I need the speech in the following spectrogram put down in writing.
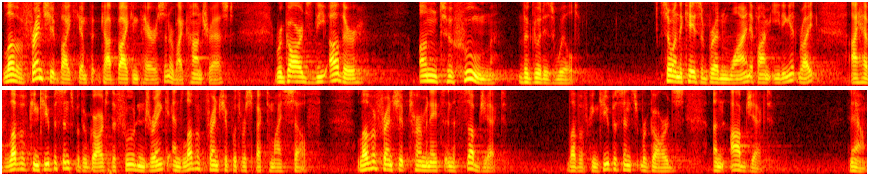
Love of friendship, by, by comparison or by contrast, regards the other unto whom the good is willed. So, in the case of bread and wine, if I'm eating it, right, I have love of concupiscence with regard to the food and drink, and love of friendship with respect to myself. Love of friendship terminates in a subject, love of concupiscence regards an object. Now,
